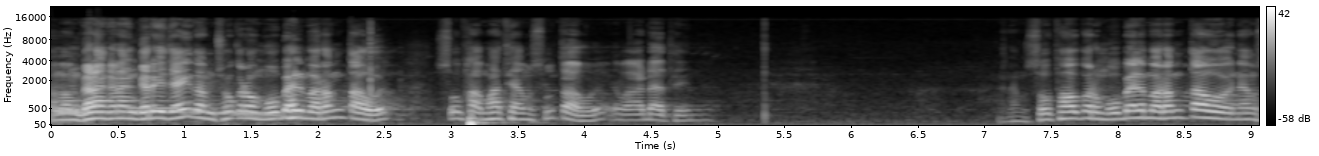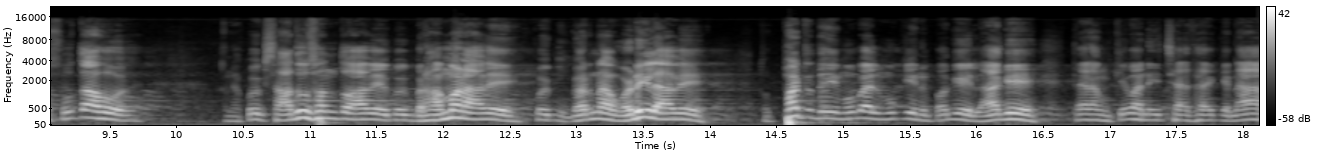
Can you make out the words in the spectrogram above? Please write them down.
આમ ઘણા ઘણા ઘરે જાય તો આમ છોકરાઓ મોબાઈલમાં રમતા હોય, સોફા માથે આમ સૂતા હોય, એવા આડા થઈને. આમ સોફા ઉપર મોબાઈલમાં રમતા હોય ને આમ સૂતા હોય અને કોઈક સાધુ સંતો આવે, કોઈક બ્રાહ્મણ આવે, કોઈક ઘરના વડીલ આવે, તો ફટ દઈ મોબાઈલ મૂકીને પગે લાગે. ત્યારે આમ કહેવાની ઈચ્છા થાય કે ના,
